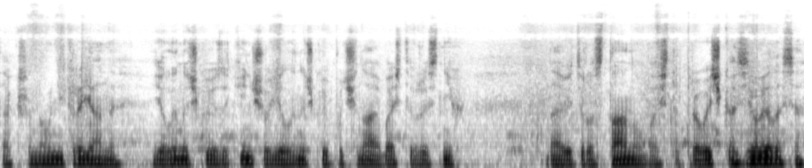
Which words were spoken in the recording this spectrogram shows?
Так, шановні краяни, ялиночкою закінчив, ялиночкою починаю. Бачите, вже сніг навіть розтанув, бачите, травичка з'явилася.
